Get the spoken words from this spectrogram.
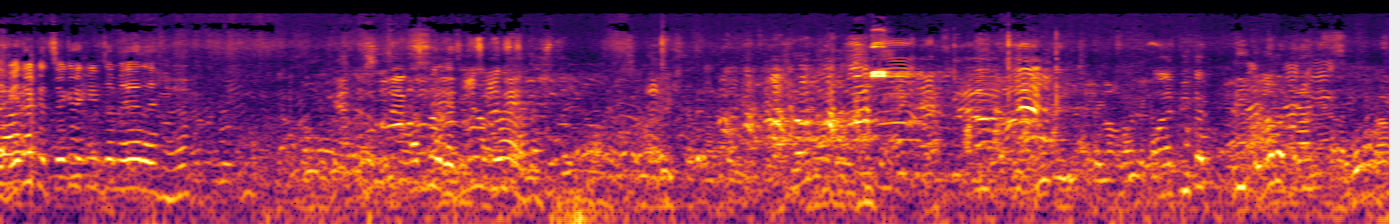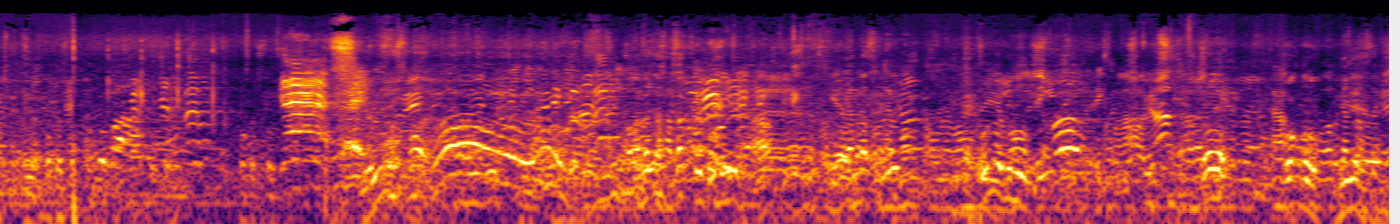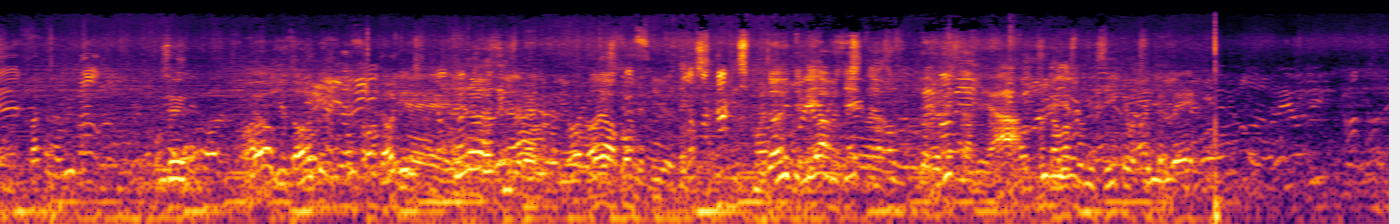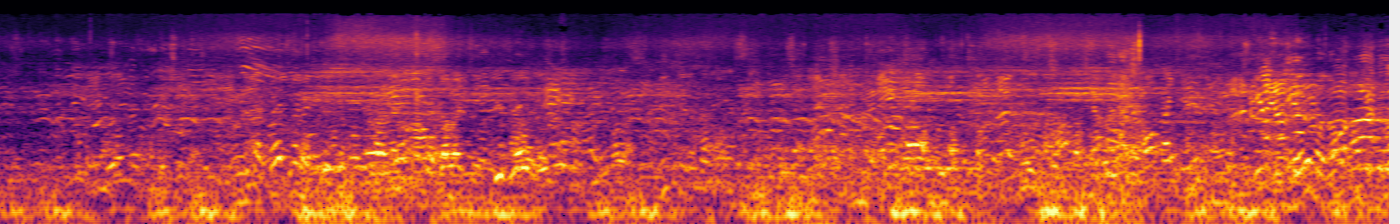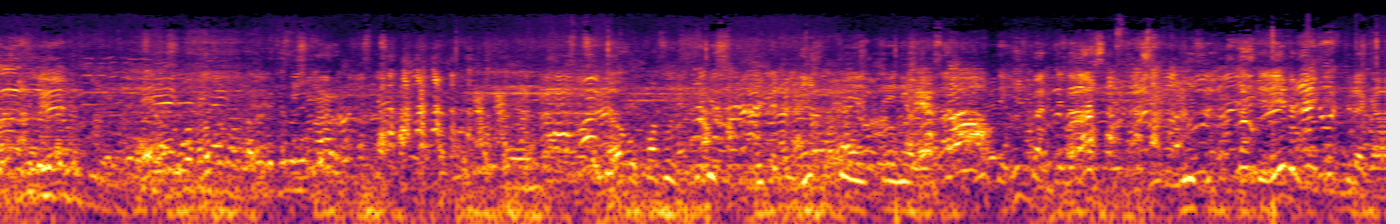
Za vina kad se igra kim za mene. Peter, Peter, Peter, Peter, Peter, Peter, Ja, Duiten weer, we zitten als we wisten. Ja, dat was nog niet zeker, wat zit erbij. Tegen je de Hilbert de laatste. Dat die leven natuurlijk. En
